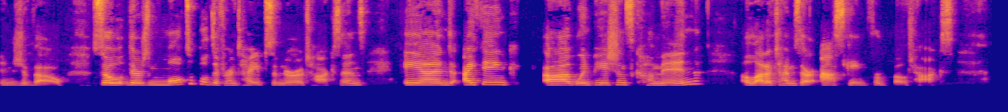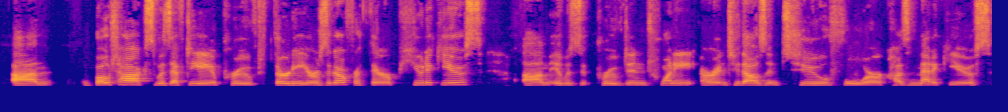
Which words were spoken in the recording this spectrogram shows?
and Jeuveau. So there's multiple different types of neurotoxins. And I think uh, when patients come in, a lot of times they're asking for Botox. Um, Botox was FDA approved 30 years ago for therapeutic use. Um, it was approved in 20 or in 2002 for cosmetic use.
